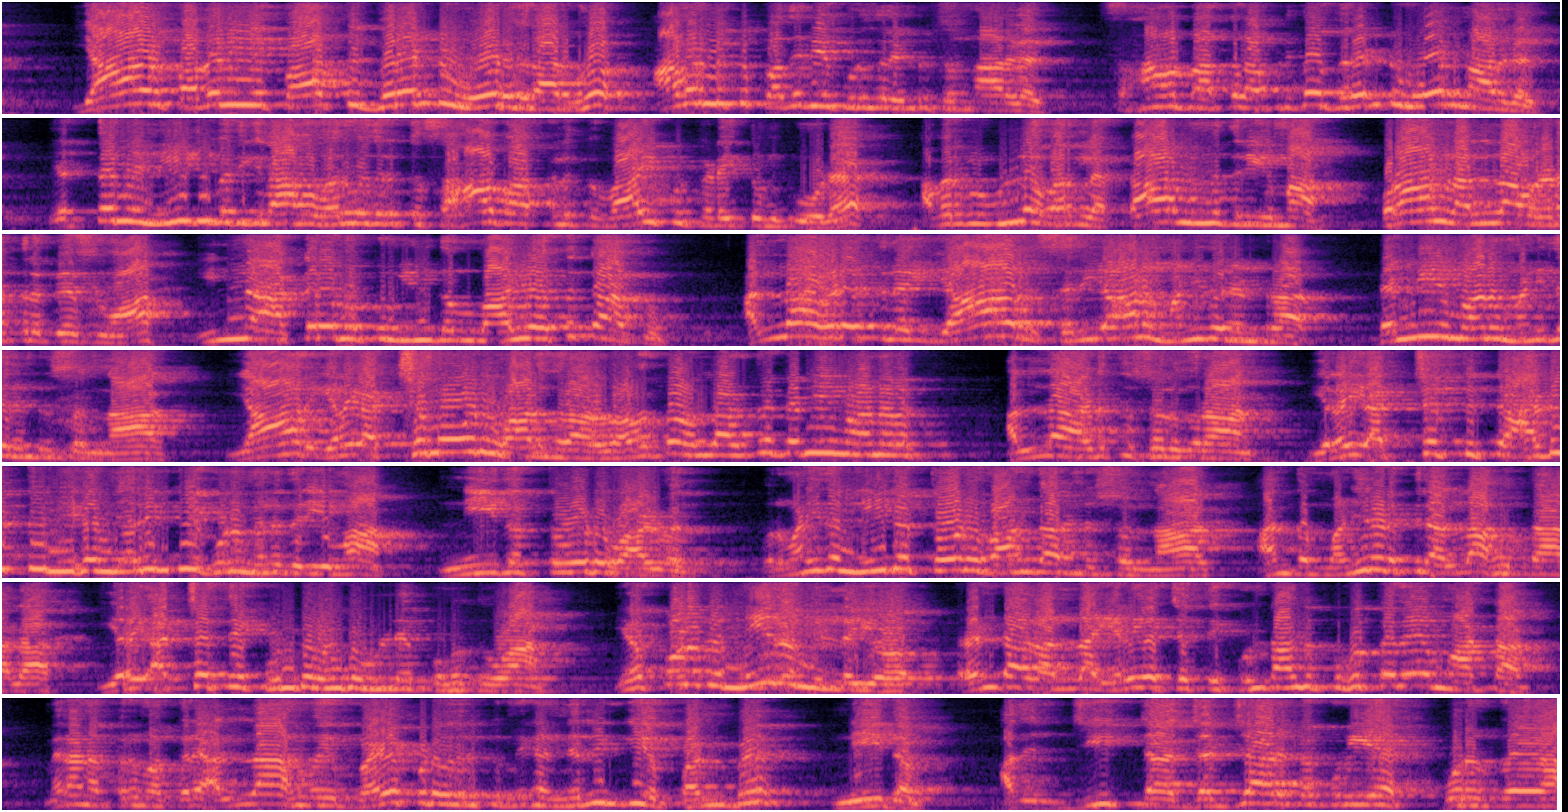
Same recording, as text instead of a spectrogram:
யார் பதவியை பார்த்து விரண்டு ஓடுகிறார்களோ அவர்களுக்கு பதவியை கொடுங்கள் என்று சொன்னார்கள். சகாபாக்கள் அப்படித்தான் விரண்டு ஓடினார்கள். எத்தனை நீதிபதிகளாக வருவதற்கு சஹாபாக்களுக்கு வாய்ப்பு கிடைத்தும் கூட அவர்கள் உள்ள வரல. காரணம் என்ன தெரியுமா? குரான் அல்லாஹ் ஒரு இடத்துல பேசுவான் இன்ன அக்கிரமுக்கும் இந்த வாயத்து காக்கும். அல்லாஹ்விடத்துல யார் சரியான மனிதர் என்றார் கண்ணியமான மனிதர் என்று சொன்னார். யார் இறை அச்சமோடு வாழ்கிறார்களோ அவர் தான் அல்லாஹ்விடத்துல கண்ணியமானவர். அல்லாஹ் அடுத்து சொல்கிறான் இறை அச்சத்துக்கு அடுத்து மிக நெருங்கிய குணம் என்ன தெரியுமா? நீதத்தோடு வாழ்வது. ஒரு மனிதன் நீதத்தோடு வாழ்ந்தார் என்று சொன்னால் அந்த மனிதனிடத்தில் அல்லாஹு தாலா இறை அச்சத்தை கொண்டு வந்து உள்ளே புகுத்துவான். எப்பொழுது நீதம் இல்லையோ இரண்டாவது அல்லாஹ் இறை அச்சத்தை கொண்டாந்து புகுத்தவே மாட்டான். மேலான பெருமக்களே அல்லாஹுவை பயப்படுவதற்கு மிக நெருங்கிய பண்பு நீதம். அது ஜி ஜட்ஜா இருக்கக்கூடிய ஒரு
